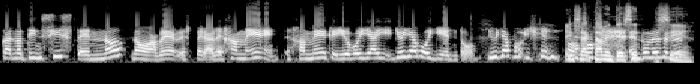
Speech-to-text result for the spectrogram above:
cuando te insisten, ¿no? No, a ver, espera, déjame, déjame, que yo voy ya, yo ya voy yendo, yo ya voy yendo. Exactamente, Entonces, sí.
